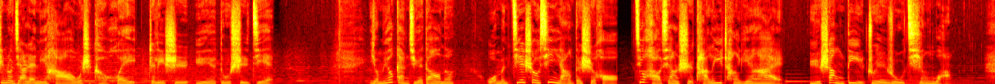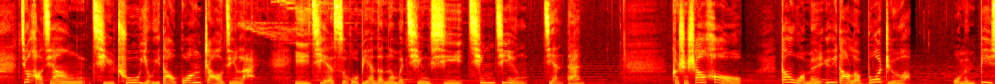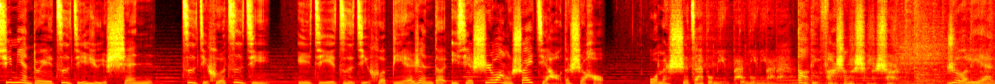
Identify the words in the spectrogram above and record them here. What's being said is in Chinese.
听众家人你好，我是可辉，这里是阅读世界。有没有感觉到呢？我们接受信仰的时候，就好像是谈了一场恋爱，与上帝坠入情网，就好像起初有一道光照进来，一切似乎变得那么清晰、清净、简单。可是稍后，当我们遇到了波折，我们必须面对自己与神、自己和自己以及自己和别人的一些失望摔跤的时候。我们实在不明白，不明白到底发生了什么事儿，热恋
